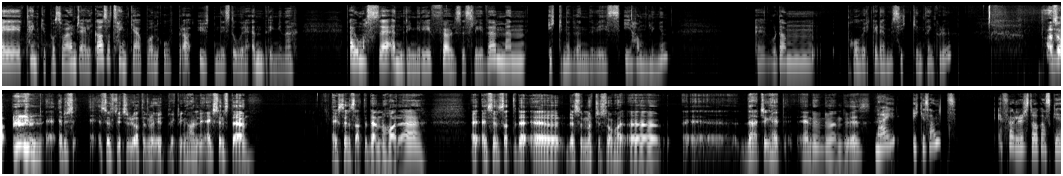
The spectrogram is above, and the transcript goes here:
jeg tenker på Sor Angelica, så tenker jeg på en opera uten de store endringene. Det er jo masse endringer i følelseslivet, men ikke nødvendigvis i handlingen. Eh, hvordan påvirker det musikken, tenker du? Altså, Syns ikke du at det er noen utvikling i handling? Jeg syns det Jeg syns at den har eh, Jeg, jeg syns at det, eh, det, er så mye som har Det er ikke jeg helt enig i nødvendigvis. Nei, ikke sant? Jeg føler det står ganske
